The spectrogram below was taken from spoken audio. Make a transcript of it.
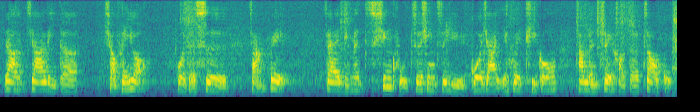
让家里的小朋友或者是长辈，在你们辛苦执行之余，国家也会提供。他们最好的照顾。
